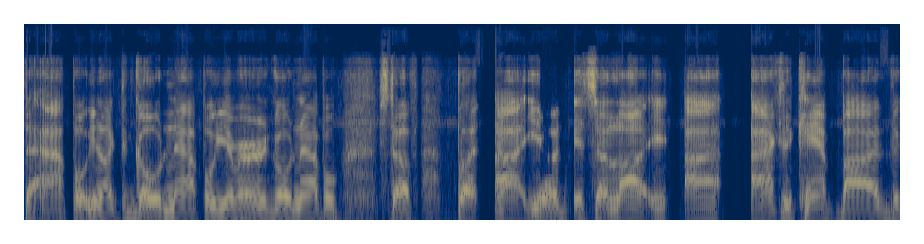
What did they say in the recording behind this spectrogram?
the apple, you know, like the golden apple. You ever heard of golden apple stuff? But I, you know, it's a lot. I I actually camp by the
